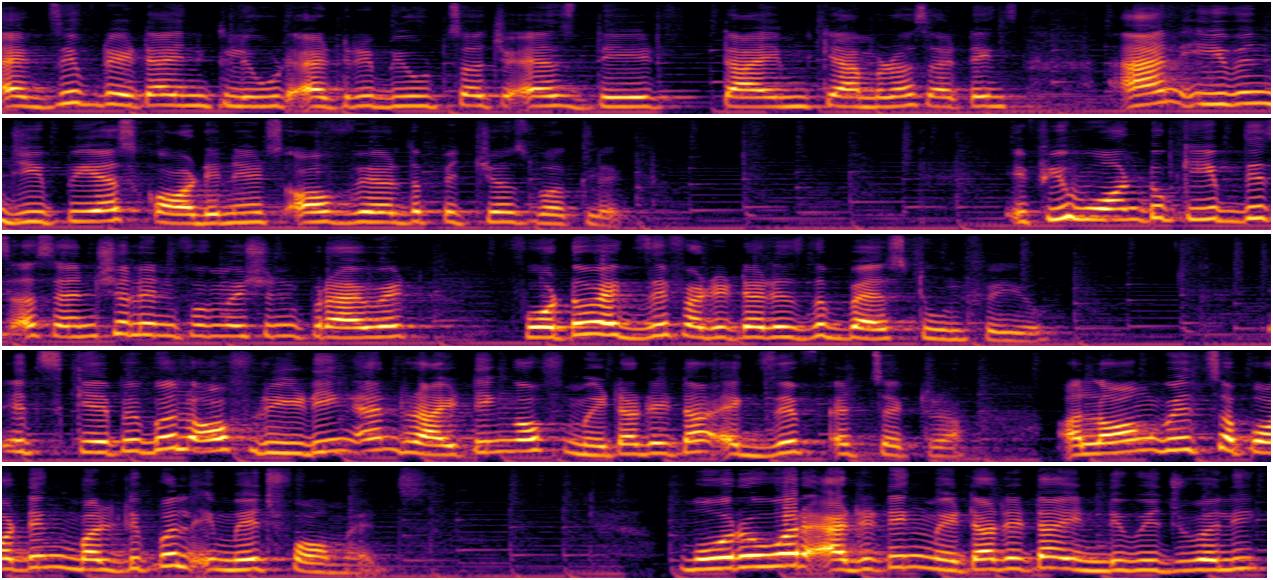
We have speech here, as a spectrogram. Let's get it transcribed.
EXIF data include attributes such as date, time, camera settings and even GPS coordinates of where the pictures were clicked. If you want to keep this essential information private, Photo EXIF Editor is the best tool for you. It's capable of reading and writing of metadata, EXIF, etc. along with supporting multiple image formats. Moreover, editing metadata individually,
